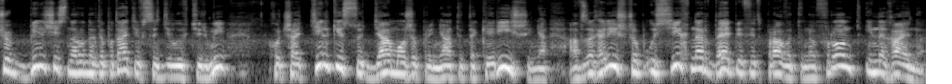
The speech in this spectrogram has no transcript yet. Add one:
щоб більшість народних депутатів сиділи в тюрмі. Хоча тільки суддя може прийняти таке рішення, а взагалі, щоб усіх нардепів відправити на фронт і негайно.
